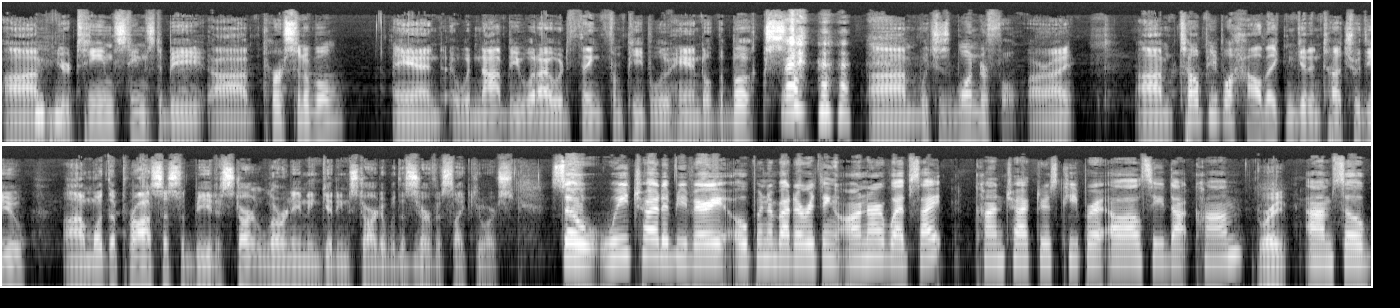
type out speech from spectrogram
Um, your team seems to be uh, personable and it would not be what I would think from people who handle the books, um, which is wonderful. All right. Um, tell people how they can get in touch with you, um, what the process would be to start learning and getting started with a service like yours. So we try to be very open about everything on our website, contractorskeeperllc.com. Great. Um, so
